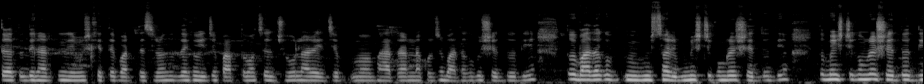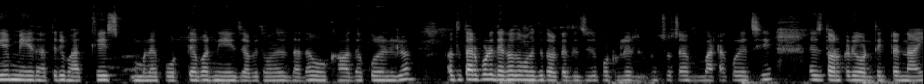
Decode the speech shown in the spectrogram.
তো এতদিন আর কি নিরামিষ খেতে পারতেছিল না তো দেখো এই যে পাপ্তা মাছের ঝোল আর এই যে ভাত রান্না করেছে বাঁধাকপি সেদ্ধ দিয়ে। তো বাঁধাকপি সরি মিষ্টি কুমড়া সেদ্ধ দিয়ে। তো মিষ্টি কুমড়া সেদ্ধ দিয়ে মেয়ে তাড়াতাড়ি ভাত খেয়ে মানে পড়তে আবার নিয়ে যাবে তোমাদের দাদা। ও খাওয়া দাওয়া করে নিল। তো তারপরে দেখো তোমাদেরকে তরকারি দিয়েছি। যে পটলের চোচা বাটা করেছি। এই যে তরকারি অর্ধেকটা নাই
